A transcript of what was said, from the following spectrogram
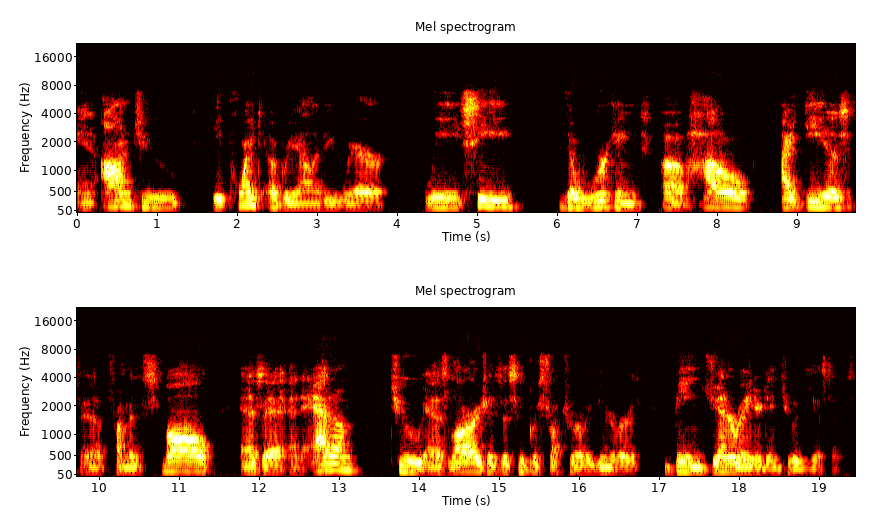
and onto the point of reality where we see the workings of how ideas uh, from as small as a, an atom to as large as the superstructure of a universe being generated into existence.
